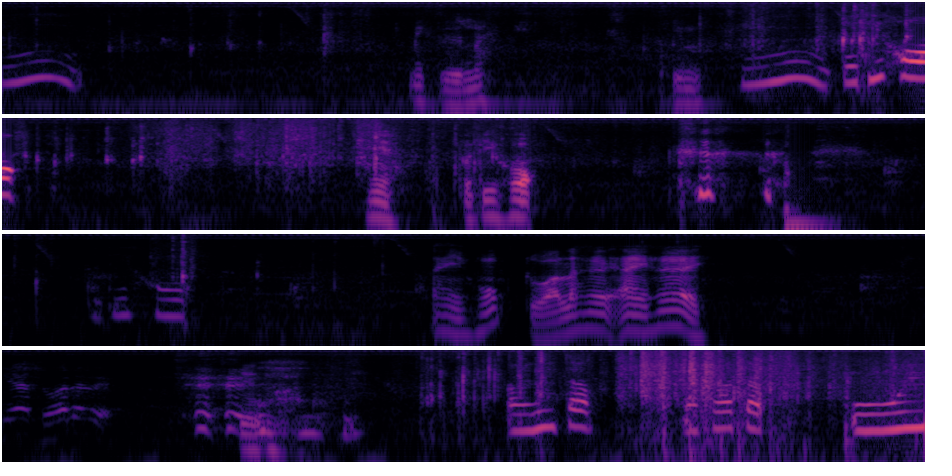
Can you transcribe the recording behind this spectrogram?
นี่ไม่กลืนไหมอืมตัวที่หกตัวที่หกตัวที่หก ไอ้หกตัวแล้วเฮ้ยไอ้เฮ้ยเอานี่จับนะคะจับ อุ้ย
